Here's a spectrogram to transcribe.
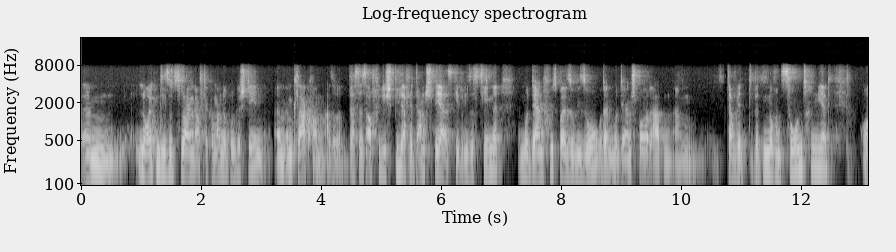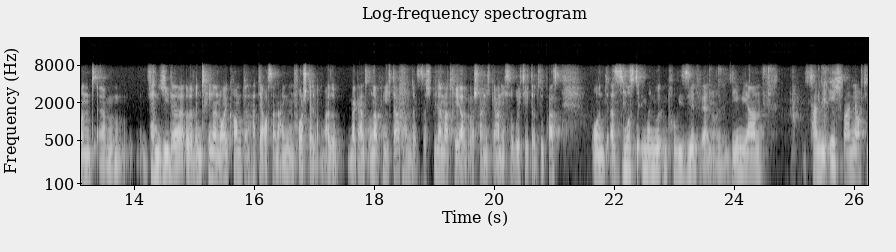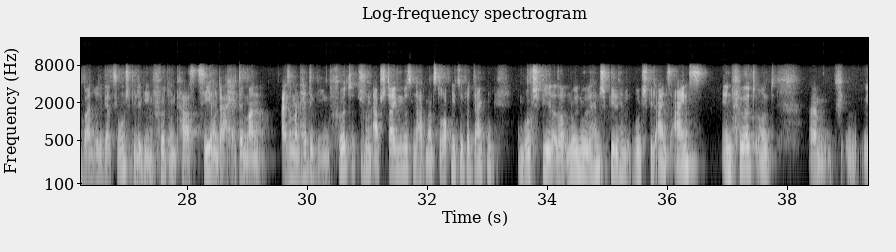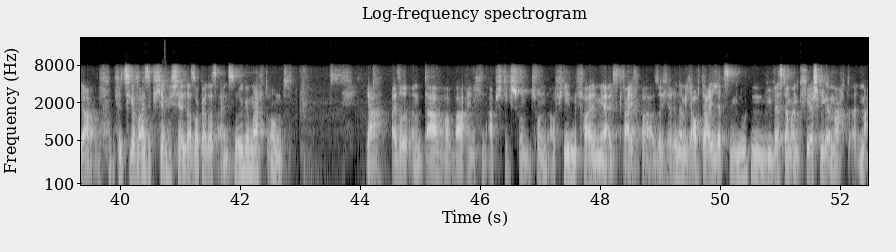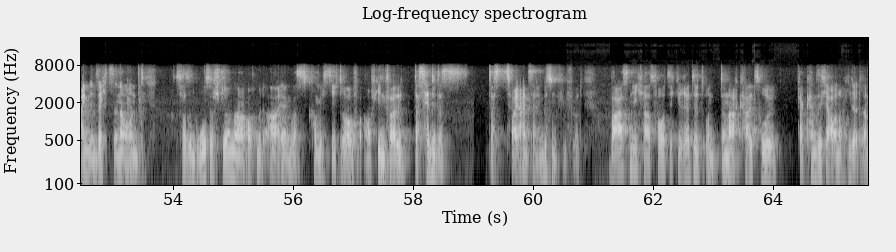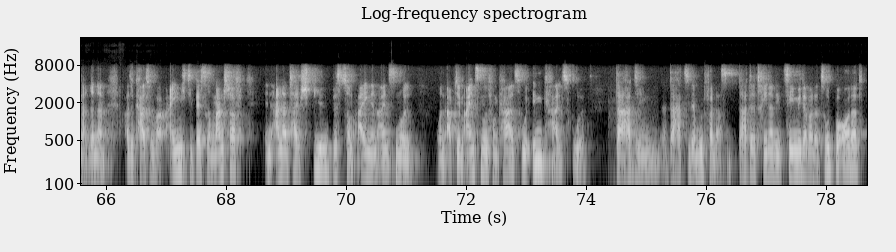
ähm, Leuten, die sozusagen auf der Kommandobrücke stehen, ähm, im Klarkommen. Also das ist auch für die Spieler verdammt schwer. Es geht um Systeme im modernen Fußball sowieso oder in modernen Sportarten. Ähm, da wird, wird nur noch in Zonen trainiert. Und ähm, wenn jeder oder wenn ein Trainer neu kommt, dann hat er auch seine eigenen Vorstellungen. Also mal ganz unabhängig davon, dass das Spielermaterial wahrscheinlich gar nicht so richtig dazu passt. Und also es musste immer nur improvisiert werden. Und in den Jahren fand ich, waren ja auch die beiden Relegationsspiele gegen Fürth und KSC und da hätte man, also man hätte gegen Fürth schon absteigen müssen, da hat man es Dropny zu verdanken. Im Rückspiel, also 0-0 Hinspiel, Hin Rückspiel 1-1 in Fürth und ähm, ja, witzigerweise Pierre-Michel Lasocca das 1-0 gemacht und ja, also ähm, da war, war eigentlich ein Abstieg schon, schon auf jeden Fall mehr als greifbar. Also ich erinnere mich auch da die letzten Minuten, wie Westermann Querschläger macht äh, im eigenen 16er und das war so ein großer Stürmer, auch mit A, irgendwas komme ich jetzt nicht drauf. Auf jeden Fall, das hätte das, das 2-1 sein müssen für Fürth. War es nicht, HSV hat sich gerettet und danach Karlsruhe, da kann sich ja auch noch jeder dran erinnern. Also Karlsruhe war eigentlich die bessere Mannschaft in anderthalb Spielen bis zum eigenen 1-0. Und ab dem 1-0 von Karlsruhe in Karlsruhe, da hat, ihn, da hat sie der Mut verlassen. Da hat der Trainer die 10 Meter weiter zurückbeordert,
